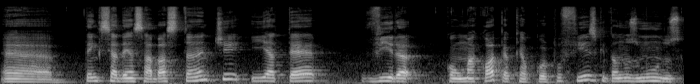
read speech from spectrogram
é, tem que se adensar bastante e até vira com uma cópia, que é o corpo físico. Então, nos mundos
